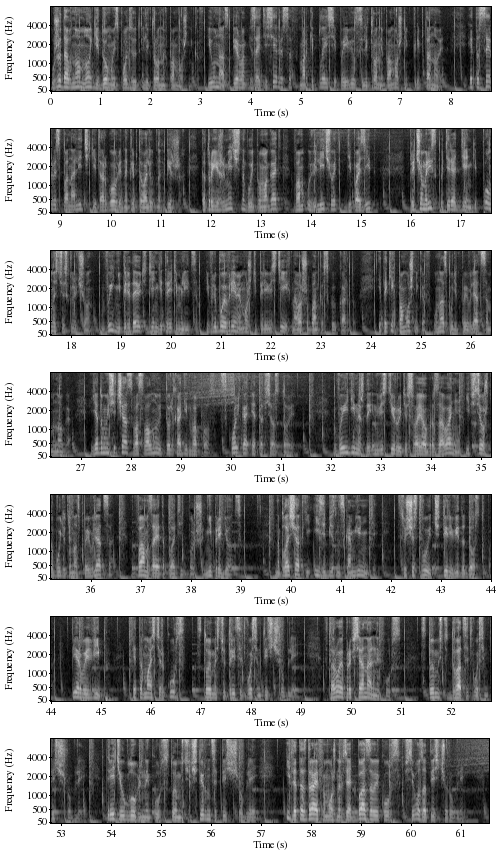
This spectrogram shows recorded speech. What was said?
Уже давно многие дома используют электронных помощников. И у нас первым из IT-сервисов в маркетплейсе появился электронный помощник Криптоноид. Это сервис по аналитике и торговле на криптовалютных биржах, который ежемесячно будет помогать вам увеличивать депозит причем риск потерять деньги полностью исключен. Вы не передаете деньги третьим лицам и в любое время можете перевести их на вашу банковскую карту. И таких помощников у нас будет появляться много. Я думаю сейчас вас волнует только один вопрос. Сколько это все стоит? Вы единожды инвестируете в свое образование и все, что будет у нас появляться, вам за это платить больше не придется. На площадке Easy Business Community существует 4 вида доступа. Первый VIP – это мастер-курс стоимостью 38 тысяч рублей. Второй профессиональный курс стоимостью 28 тысяч рублей. Третий углубленный курс стоимостью 14 тысяч рублей. И для тест-драйва можно взять базовый курс всего за 1000 рублей.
